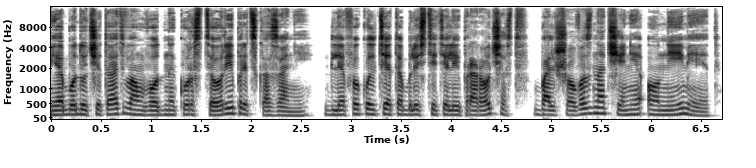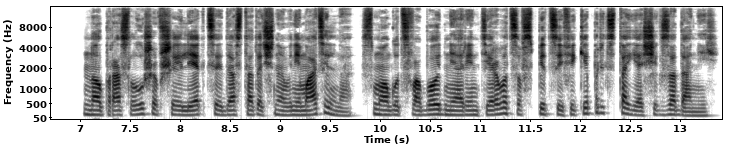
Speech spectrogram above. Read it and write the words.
Я буду читать вам водный курс теории предсказаний. Для факультета блюстителей пророчеств большого значения он не имеет. Но прослушавшие лекции достаточно внимательно смогут свободнее ориентироваться в специфике предстоящих заданий.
